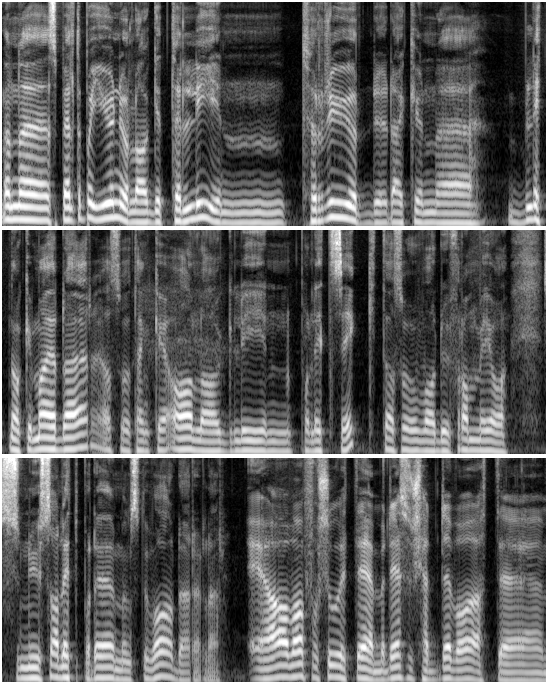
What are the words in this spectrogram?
Men eh, spilte på juniorlaget til Lyn. Tror du de kunne blitt noe mer der? Altså tenker A-lag Lyn på litt sikt? Altså Var du framme å snuse litt på det mens du var der, eller? Ja, jeg var for så vidt det. Men det som skjedde, var at eh,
